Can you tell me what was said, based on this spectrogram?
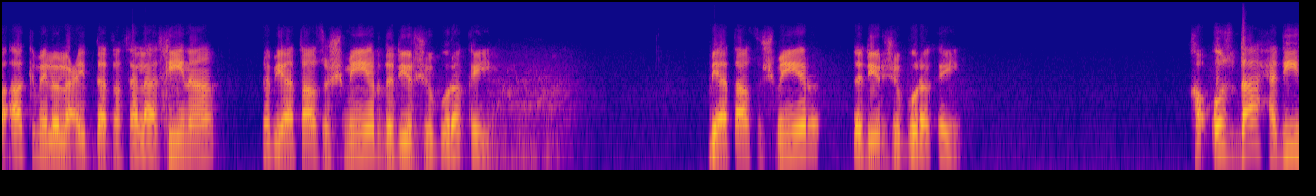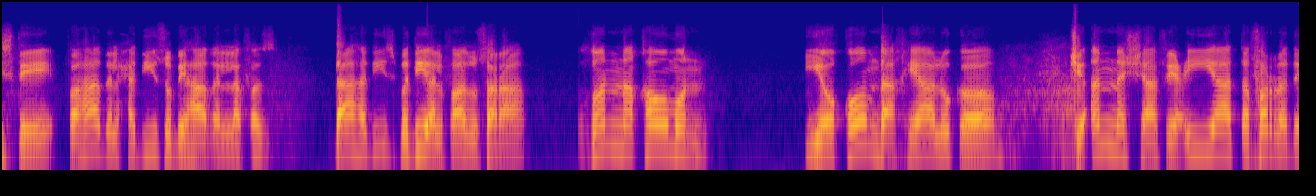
فاکمل العده 30 نو بیا تاسو شمیر د دیر شو پوره کړئ بیا تاسو شمیر د دیر شو پوره کړئ خو اوس دا حدیث ته فهاد الحديث بهذا اللفظ دا حدیث په دې الفاظ سره ظن قوم یو قوم دا خیال وک چې ان الشافعیه تفرد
